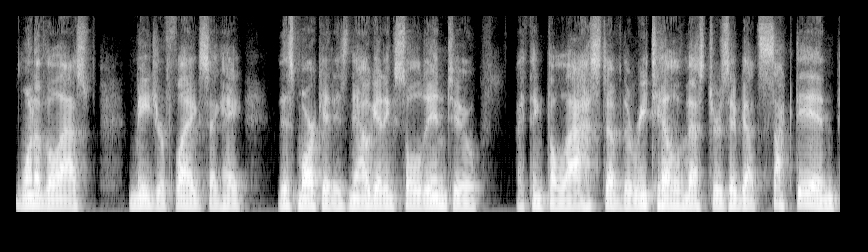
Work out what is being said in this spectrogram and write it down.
one of the last major flags saying, hey, this market is now getting sold into. I think the last of the retail investors have got sucked in.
